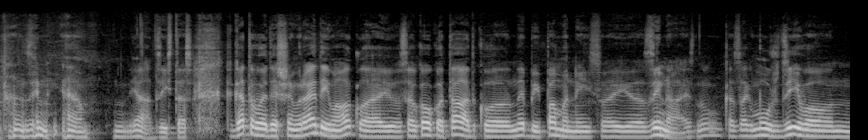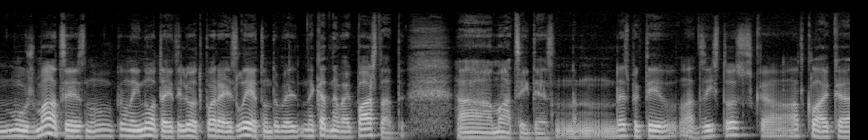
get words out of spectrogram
Zini, jā, jāatzīstās, ka gatavojoties šim raidījumam, atklāju sev kaut ko tādu, ko nebiju pamanījis vai zinājis. Nu, kā saka, mūžs dzīvo un mūžs mācies, nu, pilnīgi noteikti ļoti pareiza lieta, un tāpēc nekad nevajag pārstāt uh, mācīties. Respektīvi, atzīstos, ka atklāju, ka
